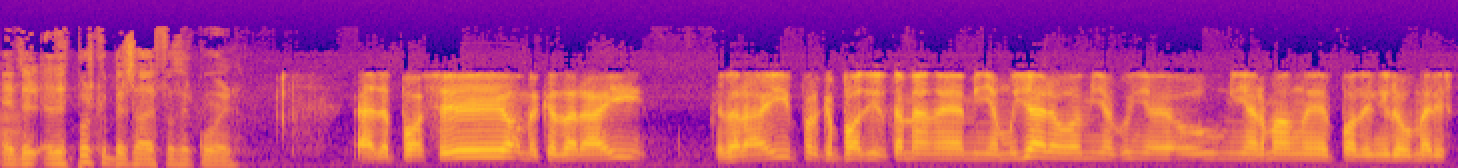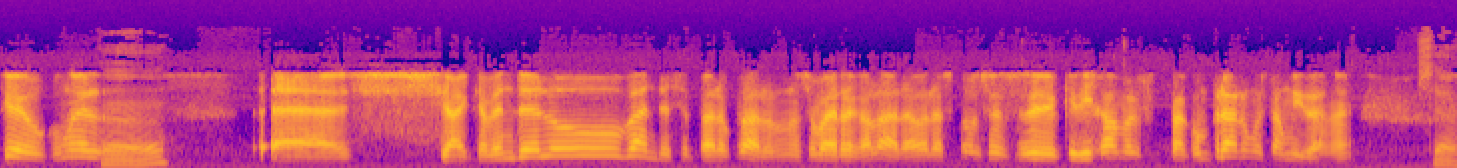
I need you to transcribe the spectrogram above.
Ah. E, de, e despois que pensades facer con el? E depois, eh, home, quedará aí, quedará aí porque pode ir tamén a miña muller ou a miña cuña ou a miña irmán eh, poden ir ao marisqueo con el. Uh -huh. Eh, se hai que vendelo, véndese, pero claro, non se vai regalar. Ahora as cousas eh, que digamos para comprar non están moi ben, eh? Xa.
